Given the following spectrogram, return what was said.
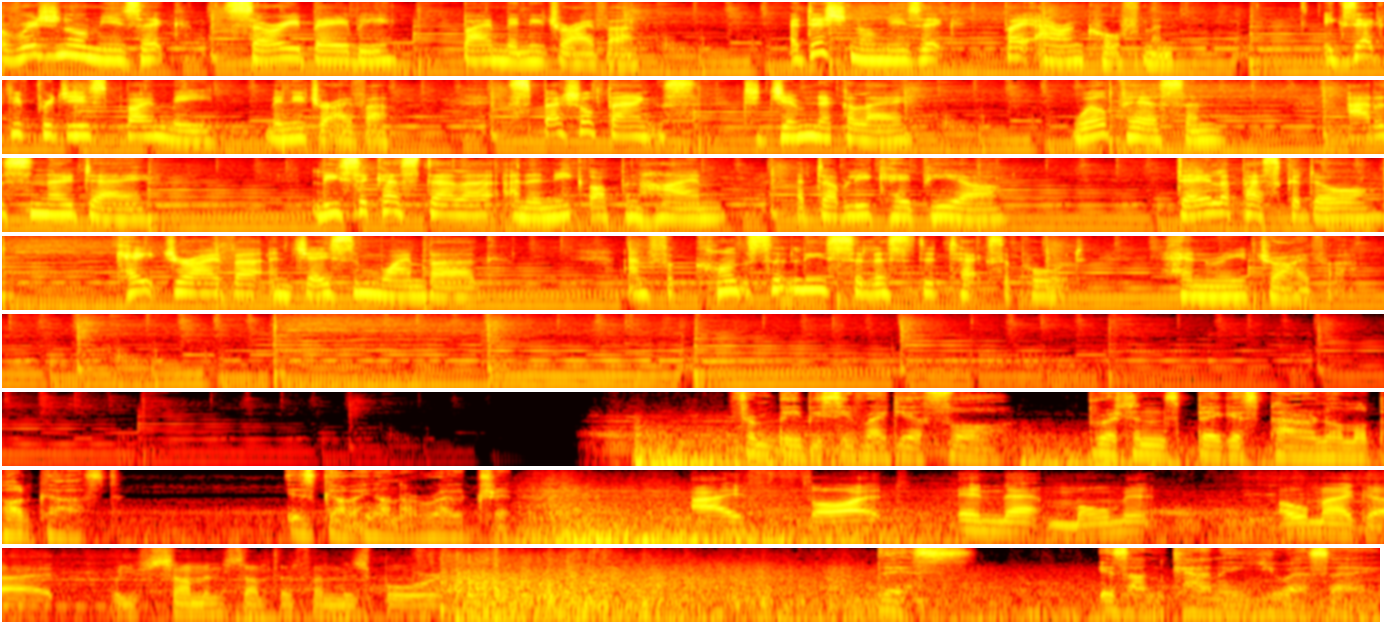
Original music, Sorry Baby, by Minnie Driver. Additional music by Aaron Kaufman. Executive produced by me, Minnie Driver. Special thanks to Jim Nicolay, Will Pearson, Addison O'Day, Lisa Castella and Anik Oppenheim at WKPR, Dela Pescador, Kate Driver and Jason Weinberg, and for constantly solicited tech support, Henry Driver. From BBC Radio 4, Britain's biggest paranormal podcast is going on a road trip. I thought in that moment, oh my God, we've summoned something from this board. This is Uncanny USA.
